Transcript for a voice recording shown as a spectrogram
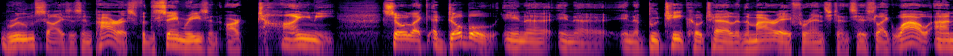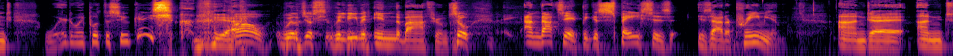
room sizes in Paris, for the same reason, are tiny. So, like a double in a in a in a boutique hotel in the Marais, for instance, is like wow. And where do I put the suitcase? Yeah. Oh, we'll just we'll leave it in the bathroom. So, and that's it because space is is at a premium, and uh, and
